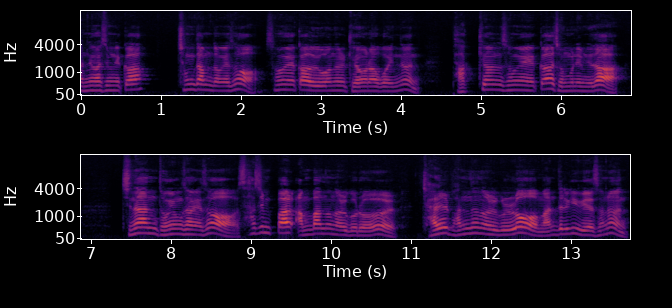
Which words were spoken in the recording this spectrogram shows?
안녕하십니까? 청담동에서 성형외과 의원을 개원하고 있는 박현 성형외과 전문입니다. 지난 동영상에서 사진빨 안 받는 얼굴을 잘 받는 얼굴로 만들기 위해서는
